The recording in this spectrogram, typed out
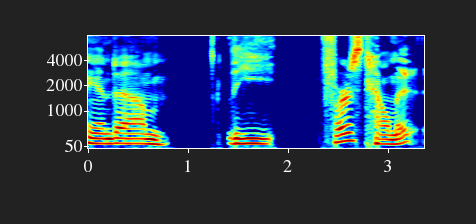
And um, the first helmet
